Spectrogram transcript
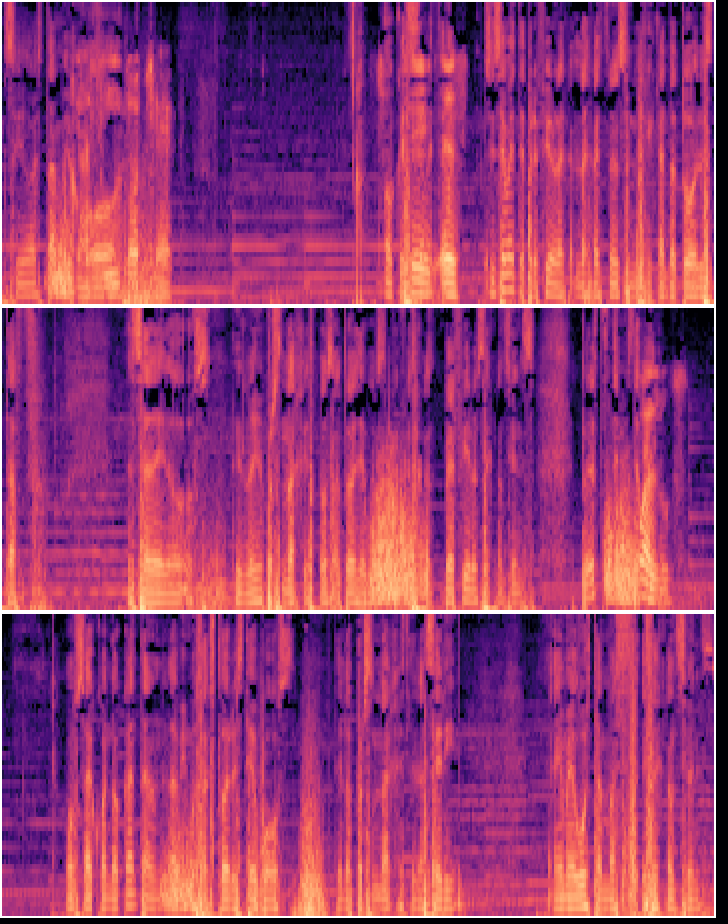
Sí, ahora está mejor. chévere. Aunque Sí, sinceramente, es, sinceramente prefiero la- las canciones en las que canta todo el staff. O sea, de los, de los personajes, los actores de voz, prefiero, prefiero esas canciones. Pero este ¿Cuál luz? O sea, cuando cantan los mismos actores de voz de los personajes de la serie, a mí me gustan más esas canciones.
